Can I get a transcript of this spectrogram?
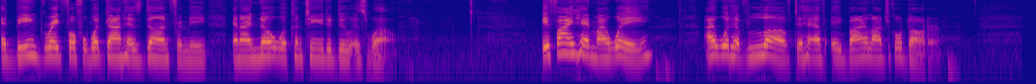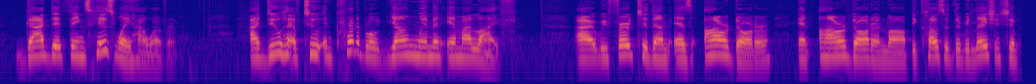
at being grateful for what God has done for me, and I know will continue to do as well. If I had my way, I would have loved to have a biological daughter. God did things His way, however. I do have two incredible young women in my life. I refer to them as our daughter and our daughter in law because of the relationship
